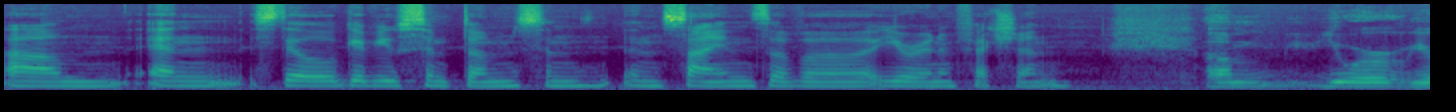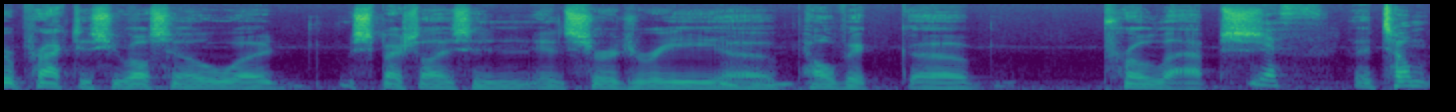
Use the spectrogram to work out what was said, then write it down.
um, and still give you symptoms and, and signs of a urine infection. Um, your your practice, you also uh, specialize in, in surgery, uh, pelvic uh, prolapse. Yes. Uh, tell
